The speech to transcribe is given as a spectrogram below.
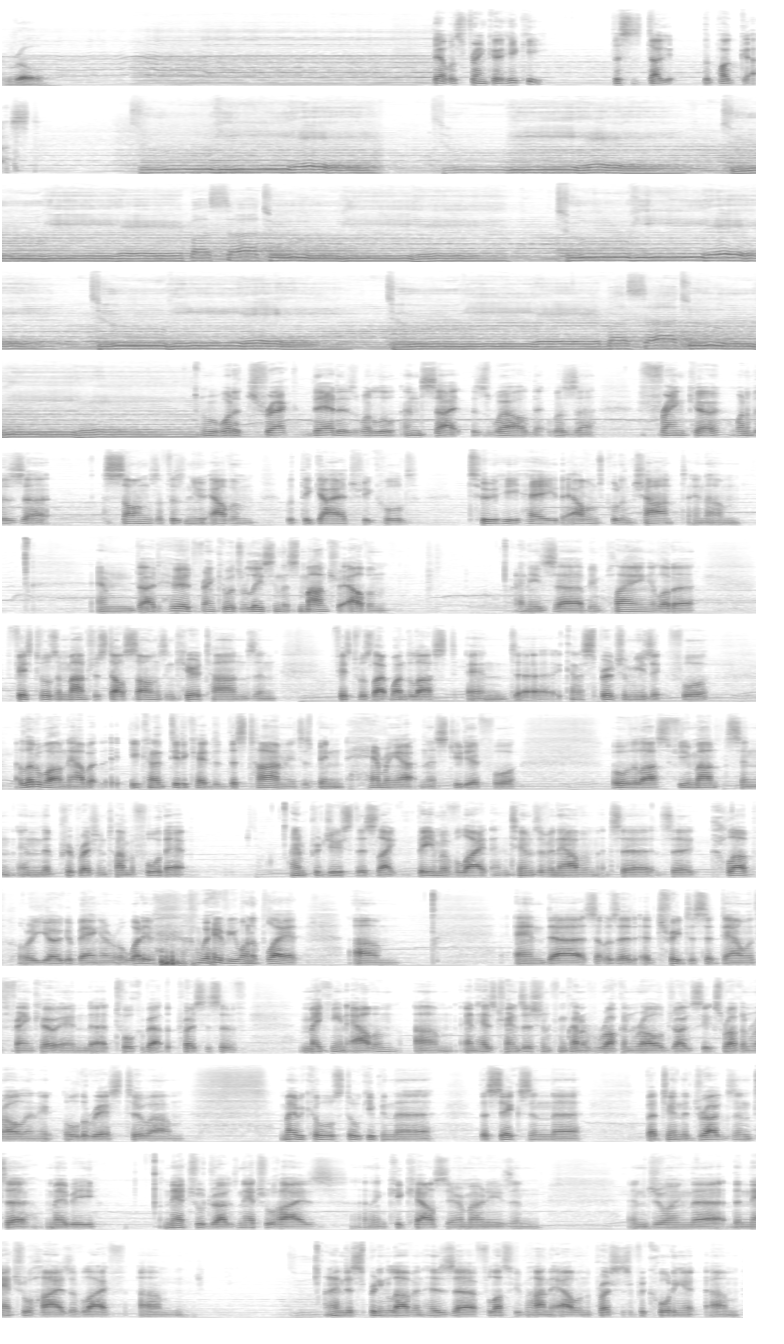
rule. That was Franco Hickey. This is Doug the podcast. He, basa tu hi he, tu hi he, tu hi he, tu he, basa he. Well, what a track that is. What a little insight as well. That was uh, Franco, one of his uh, songs of his new album with the Gaia Tree called Tu Hi Hey. The album's called Enchant. And, um, and I'd heard Franco was releasing this mantra album. And he's uh, been playing a lot of festivals and mantra style songs and kirtans and festivals like Wanderlust and uh, kind of spiritual music for a little while now, but he kind of dedicated this time and he's just been hammering out in the studio for all the last few months and, and the preparation time before that and produce this like beam of light in terms of an album. It's a it's a club or a yoga banger or whatever wherever you want to play it. Um, and uh, so it was a, a treat to sit down with Franco and uh, talk about the process of making an album um, and has transitioned from kind of rock and roll, drug, sex, rock and roll, and all the rest to um, maybe cool, still keeping the the sex and the but turn the drugs into maybe natural drugs, natural highs. I think cacao ceremonies and enjoying the the natural highs of life. Um, and just spreading love and his uh, philosophy behind the album, the process of recording it, um,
